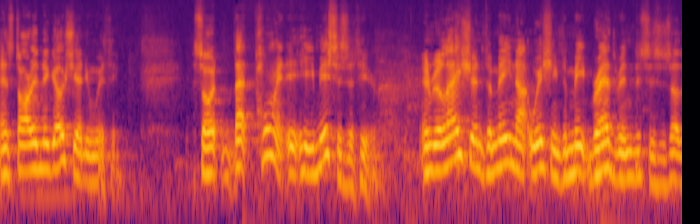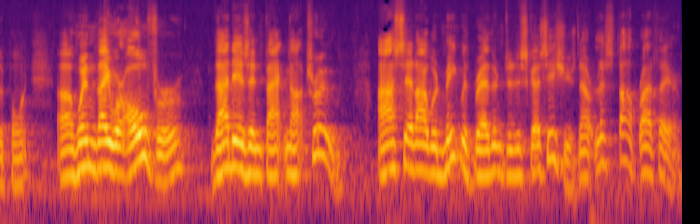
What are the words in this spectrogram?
and started negotiating with him. So at that point, he misses it here. In relation to me not wishing to meet brethren, this is his other point, uh, when they were over, that is in fact not true. I said I would meet with brethren to discuss issues. Now let's stop right there.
